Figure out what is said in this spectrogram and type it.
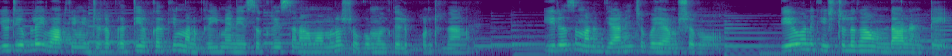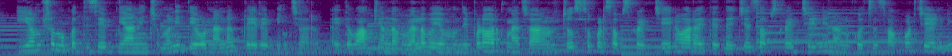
యూట్యూబ్లో ఈ వాక్యం వింటున్న ప్రతి ఒక్కరికి మన ప్రియమైన యేసుక్రీస్తు నామంలో శుభములు తెలుపుకుంటున్నాను. ఈరోజు మనం ధ్యానించబోయే అంశము దేవునికి ఇష్టలుగా ఉండాలంటే ఈ అంశము కొద్దిసేపు ధ్యానించమని దేవుడు నన్ను ప్రేరేపించారు. అయితే వాక్యంలోకి వెళ్ళబోయే ముందు ఇప్పటివరకు నా ఛానల్ చూస్తూ కూడా సబ్స్క్రైబ్ చేయని వారైతే దయచేసి సబ్స్క్రైబ్ చేయండి నన్ను కొంచెం సపోర్ట్ చేయండి.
